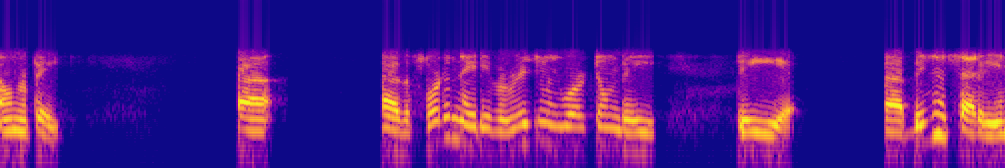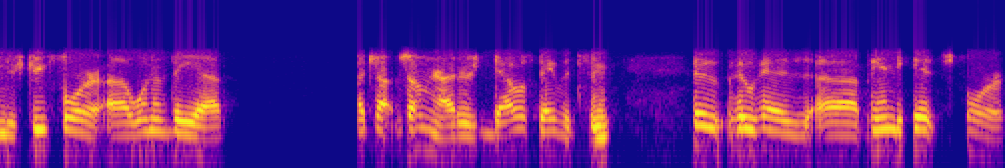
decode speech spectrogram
on repeat. Uh, uh, the Florida native originally worked on the the uh, business side of the industry for uh, one of the uh, uh, top songwriters, Dallas Davidson, who who has uh, penned hits for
